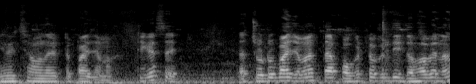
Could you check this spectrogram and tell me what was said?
এই হচ্ছে আমাদের একটা পায়জামা, ঠিক আছে? তার ছোটো পায়জামা, তার পকেট টকেট দিতে হবে না।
